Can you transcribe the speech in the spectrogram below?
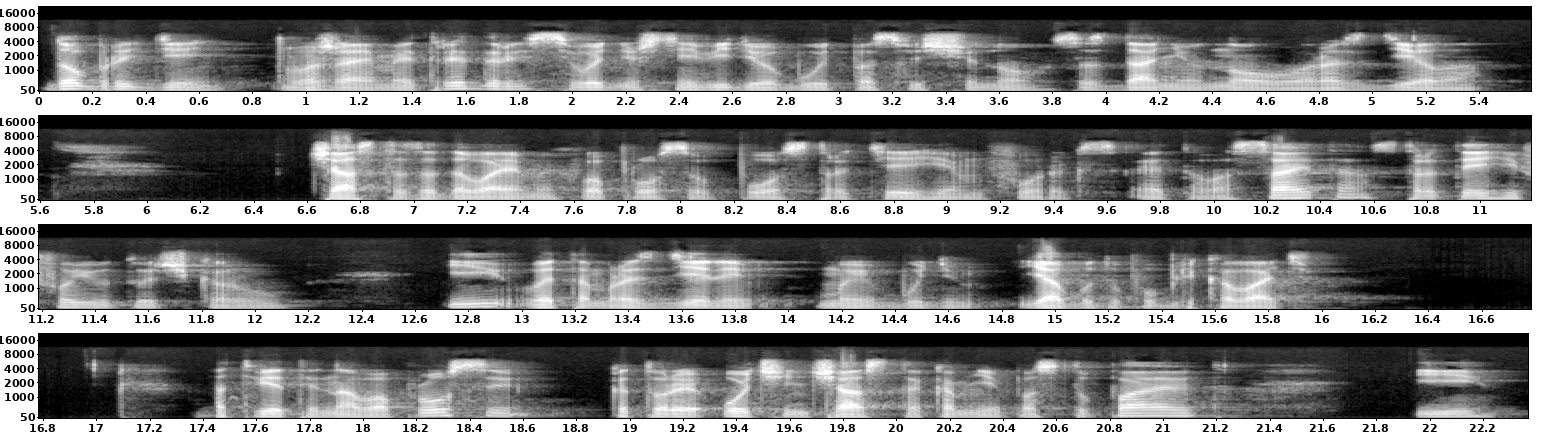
Добрый день, уважаемые трейдеры! Сегодняшнее видео будет посвящено созданию нового раздела часто задаваемых вопросов по стратегиям Форекс этого сайта strategy4u.ru. И в этом разделе мы будем, я буду публиковать ответы на вопросы, которые очень часто ко мне поступают. И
